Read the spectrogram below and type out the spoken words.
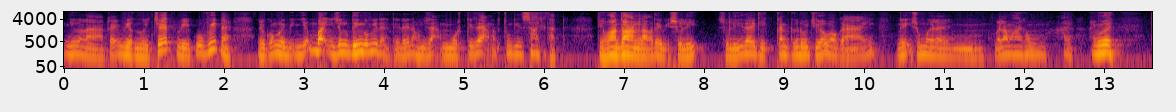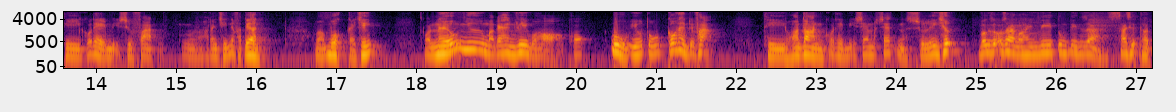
như là cái việc người chết vì covid này rồi có người bị nhiễm bệnh dương tính covid này thì đấy là một dạng một cái dạng thông tin sai sự thật. Thì hoàn toàn là có thể bị xử lý. Xử lý đây thì căn cứ đối chiếu vào cái nghị định số 10 này 15 2020 thì có thể bị xử phạt phạt hành chính là phạt tiền và buộc cải chính. Còn nếu như mà cái hành vi của họ có đủ yếu tố cấu thành tội phạm thì hoàn toàn có thể bị xem xét là xử lý hình sự Vâng, rõ ràng là hành vi tung tin giả, sai sự thật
